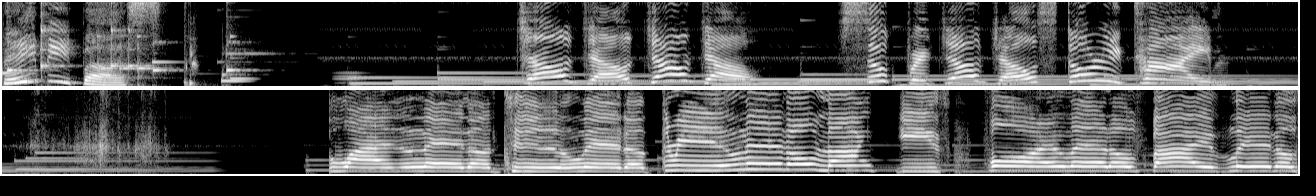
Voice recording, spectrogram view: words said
baby bus. Jojo, Jojo. Super Jojo story time. One little, two little, three little monkeys. Four little, five little,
